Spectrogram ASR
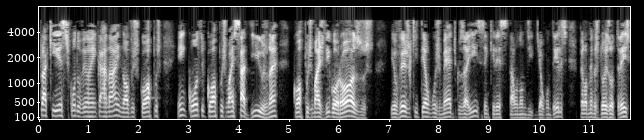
para que esses, quando venham reencarnar em novos corpos, encontrem corpos mais sadios, né? Corpos mais vigorosos. Eu vejo que tem alguns médicos aí, sem querer citar o nome de, de algum deles, pelo menos dois ou três,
